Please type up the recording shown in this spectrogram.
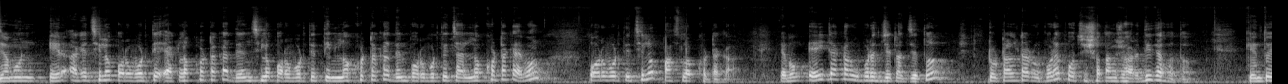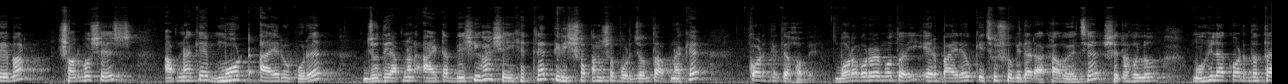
যেমন এর আগে ছিল পরবর্তী এক লক্ষ টাকা দেন ছিল পরবর্তী তিন লক্ষ টাকা দেন পরবর্তী চার লক্ষ টাকা এবং পরবর্তী ছিল পাঁচ লক্ষ টাকা। এবং এই টাকার উপরে যেটা যেত টোটালটার উপরে পঁচিশ শতাংশ হারে দিতে হতো। কিন্তু এবার সর্বশেষ আপনাকে মোট আয়ের উপরে যদি আপনার আয়টা বেশি হয়, সেই ক্ষেত্রে তিরিশ শতাংশ পর্যন্ত আপনাকে কর দিতে হবে। বরাবরের মতোই এর বাইরেও কিছু সুবিধা রাখা হয়েছে। সেটা হলো মহিলা করদাতা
